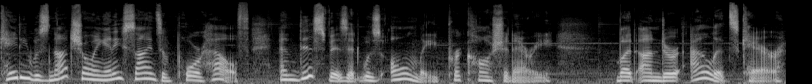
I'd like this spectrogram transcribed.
Katie was not showing any signs of poor health, and this visit was only precautionary. But under Allitt's care,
